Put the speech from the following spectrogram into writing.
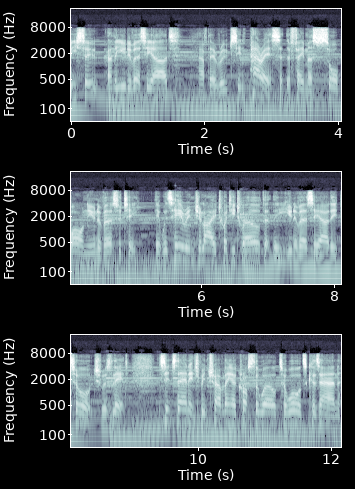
FISU and the Universiade have their roots in Paris at the famous Sorbonne University. It was here in July 2012 that the Universiade torch was lit. Since then, it's been travelling across the world towards Kazan.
